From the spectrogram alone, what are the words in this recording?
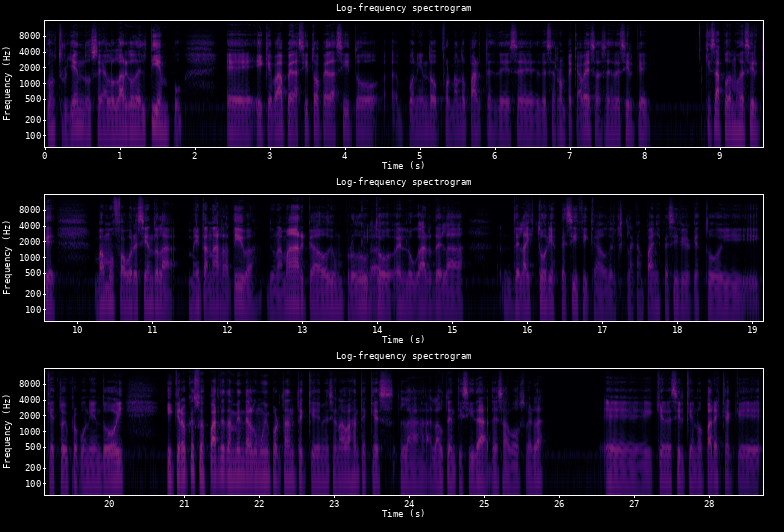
construyéndose a lo largo del tiempo. y que va pedacito a pedacito poniendo, formando partes de ese, de ese rompecabezas. Es decir, que quizás podemos decir que vamos favoreciendo la metanarrativa de una marca o de un producto en lugar de la, de la historia específica o de la campaña específica que estoy, que estoy proponiendo hoy. Y creo que eso es parte también de algo muy importante que mencionabas antes, que es la, la autenticidad de esa voz, ¿verdad? Eh, quiere decir que no parezca que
